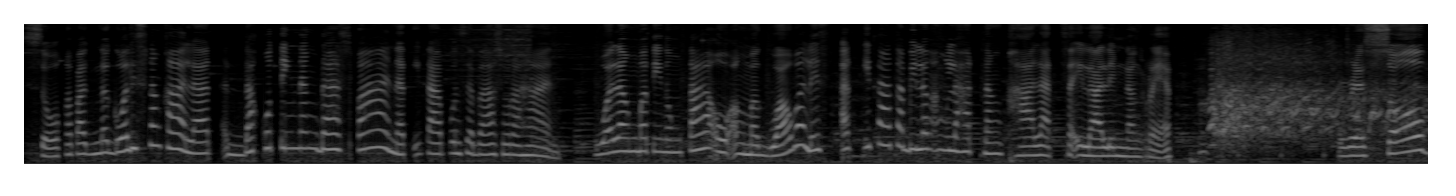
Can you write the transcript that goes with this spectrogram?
So kapag nagwalis ng kalat, dakuting ng daspan at itapon sa basurahan. Walang matinong tao ang magwawalis at itatabi lang ang lahat ng kalat sa ilalim ng ref. Resolve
